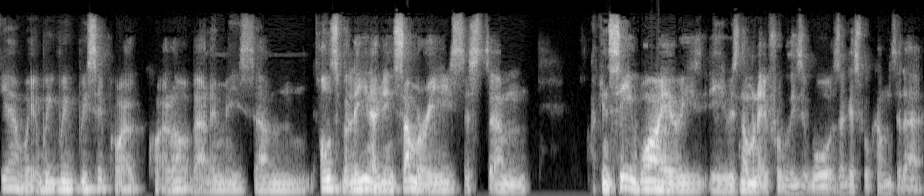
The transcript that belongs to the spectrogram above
yeah, we, we we we said quite a, quite a lot about him. He's um, ultimately, you know, in summary, he's just um, I can see why he, he was nominated for all these awards. I guess we'll come to that.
